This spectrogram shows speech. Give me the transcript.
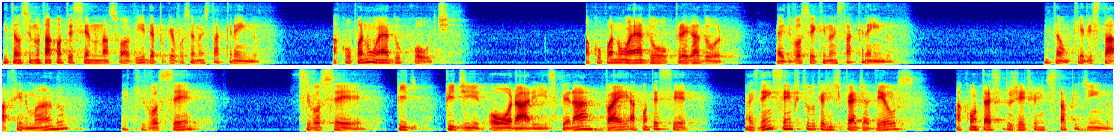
Então, se não está acontecendo na sua vida, é porque você não está crendo. A culpa não é do coach. A culpa não é do pregador. É de você que não está crendo. Então, o que ele está afirmando é que você, se você pedir ou orar e esperar, vai acontecer. Mas nem sempre tudo que a gente pede a Deus acontece do jeito que a gente está pedindo.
